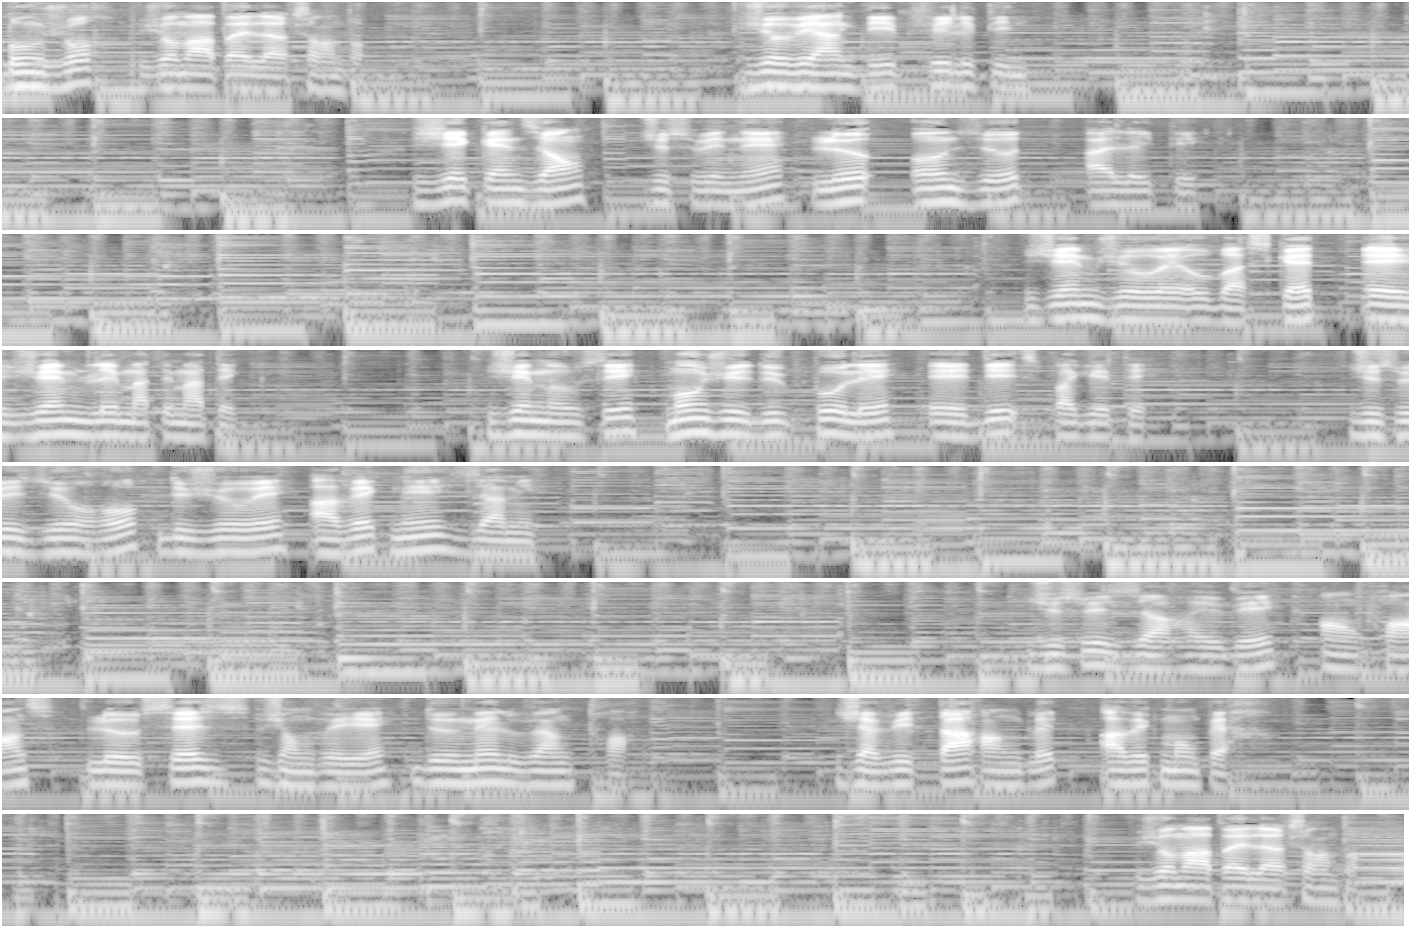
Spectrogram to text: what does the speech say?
Bonjour, je m'appelle Alexandre. Je viens des Philippines. J'ai 15 ans. Je suis né le 11 août à l'été. J'aime jouer au basket et j'aime les mathématiques. J'aime aussi manger du poulet et des spaghettis. Je suis heureux de jouer avec mes amis. Je suis arrivé en France le 16 janvier 2023. J'habite à Anglet avec mon père. Je m'appelle Alexandre.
